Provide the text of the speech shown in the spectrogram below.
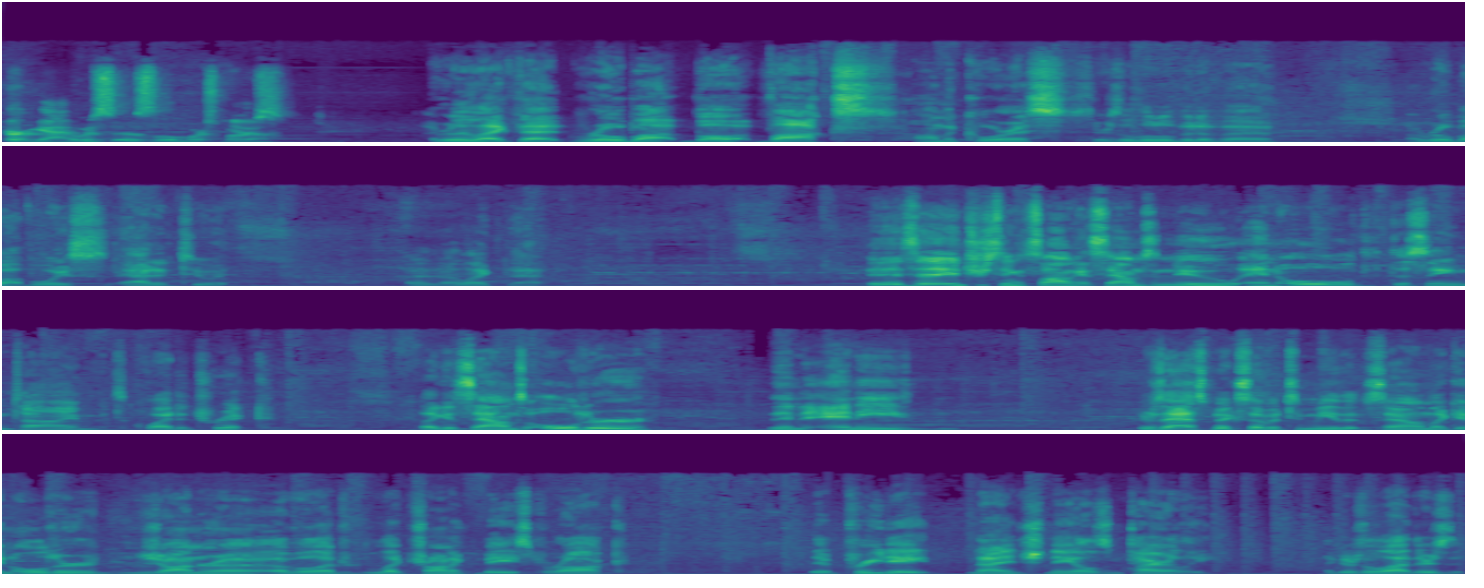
sure yeah it was it was a little more sparse I really like that robot vo- vox on the chorus. There's a little bit of a, a robot voice added to it. I, I like that. It's an interesting song. It sounds new and old at the same time. It's quite a trick. Like it sounds older than any. There's aspects of it to me that sound like an older genre of electronic-based rock that predate Nine Inch Nails entirely. Like there's a lot. There's it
